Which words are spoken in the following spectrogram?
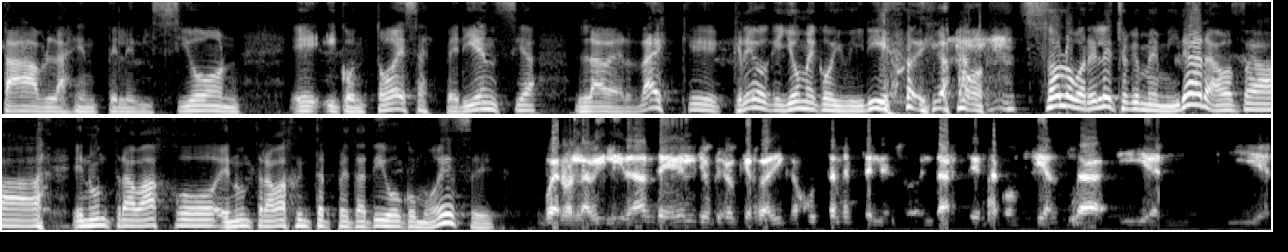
tablas en televisión y con toda esa experiencia, la verdad es que creo que yo me cohibiría, digamos, solo por el hecho que me mirara, o sea, en un trabajo, en un trabajo interpretativo como ese. Bueno, la habilidad de él yo creo que radica justamente en eso, en darte esa confianza y en, y en,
